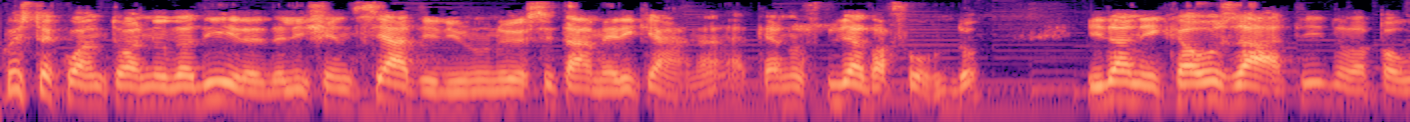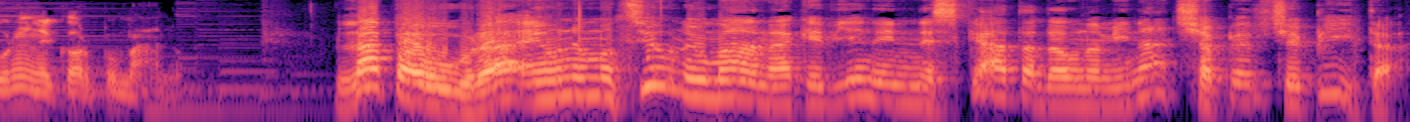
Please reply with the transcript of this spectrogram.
Questo è quanto hanno da dire degli scienziati di un'università americana che hanno studiato a fondo i danni causati dalla paura nel corpo umano. La paura è un'emozione umana che viene innescata da una minaccia percepita.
